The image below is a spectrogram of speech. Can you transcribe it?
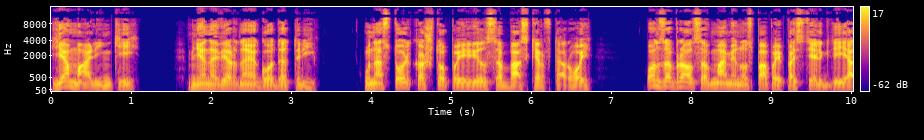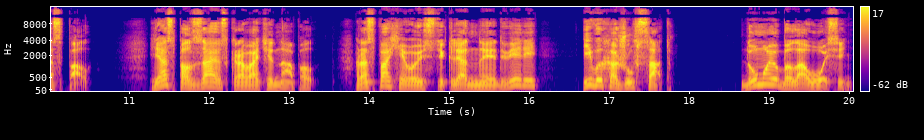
Я маленький, мне, наверное, года три. У нас только что появился Баскер второй. Он забрался в мамину с папой постель, где я спал. Я сползаю с кровати на пол, распахиваю стеклянные двери и выхожу в сад. Думаю, была осень.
